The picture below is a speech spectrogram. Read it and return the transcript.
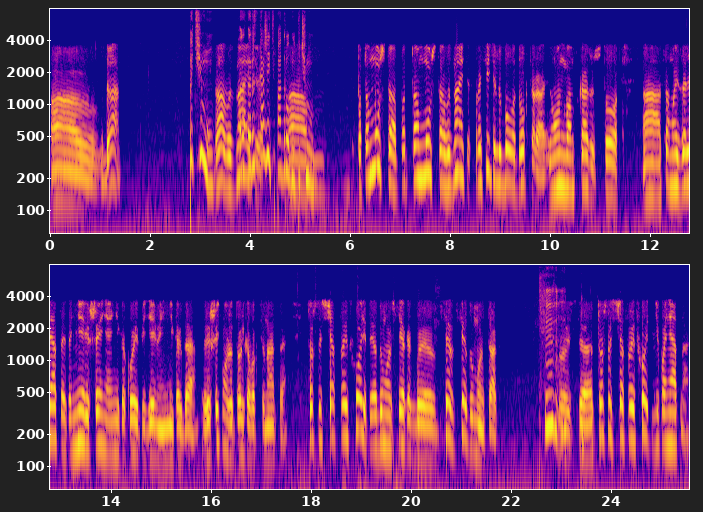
А, да. Почему? Да, вы знаете. Расскажите подробно, а, почему. Потому что, потому что, вы знаете, спросите любого доктора, и он вам скажет, что а, самоизоляция это не решение никакой эпидемии никогда. Решить может только вакцинация. То, что сейчас происходит, я думаю, все как бы, все, все думают так. Mm-hmm. То есть э, то, что сейчас происходит, непонятно.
